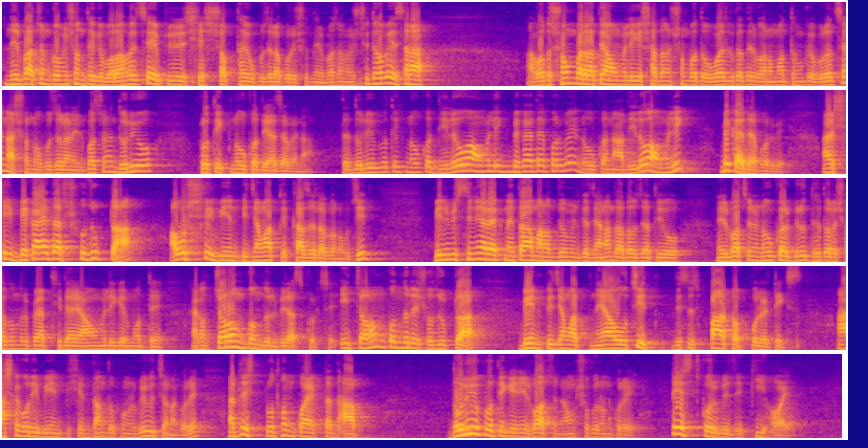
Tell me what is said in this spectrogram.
নির্বাচন কমিশন থেকে বলা হয়েছে, এপ্রিলের শেষ সপ্তাহে উপজেলা পরিষদ নির্বাচন অনুষ্ঠিত হবে। এছাড়া গত সোমবার রাতে আওয়ামী লীগের সাধারণ সম্পাদক ওবায়দুল কাদের গণমাধ্যমকে বলেছেন, আসন্ন উপজেলা নির্বাচনে দলীয় প্রতীক নৌকা দেওয়া যাবে না। তাই দলীয় প্রতীক নৌকা দিলেও আওয়ামী লীগ বেকায়দায় পড়বে, নৌকা না দিলেও আওয়ামী লীগ বেকায়দায় পড়বে। আর সেই বেকায়দার সুযোগটা অবশ্যই বিএনপি জামাতকে কাজে লাগানো উচিত। বিএনপির সিনিয়র এক নেতা মানব জমিনকে জানান দাদাও জাতীয় নির্বাচনে নৌকার বিরুদ্ধে দলে স্বতন্ত্র প্রার্থী দেয় আওয়ামী লীগের মধ্যে এখন চরম কন্দল বিরাজ করছে। এই চরম কন্দলের সুযোগটা বিএনপি জামাত নেওয়া উচিত। This is part of politics আশা করি বিএনপি সিদ্ধান্ত পুনর্বিবেচনা করে অ্যাটলিস্ট প্রথম কয়েকটা ধাপ দলীয় প্রতীকে নির্বাচনে অংশগ্রহণ করে টেস্ট করবে যে কি হয়।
